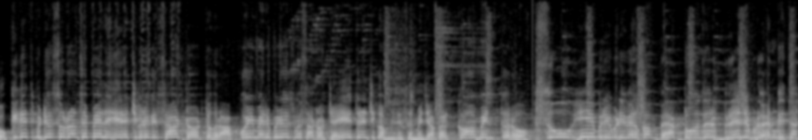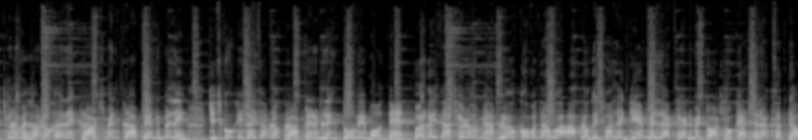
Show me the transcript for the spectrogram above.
ओके गाइस वीडियो शुरू होने से पहले ये अच्छी वीडियो के साथ और तो अगर आपको ये मेरे वीडियोस में साथ और चाहिए तो नीचे कमेंट सेक्शन में जाकर कमेंट करो। So hi everybody welcome back to other brain video and guys आज की वीडियो में हम लोग कर रहे हैं क्राफ्ट्समैन क्राफ्ट एंड बिल्डिंग जिसको कि गाइस हम लोग क्राफ्ट एंड बिल्डिंग 2 भी बोलते हैं। और गाइस आज की वीडियो में आप लोगों को बताऊँगा, आप लोग इस वाले गेम में लेफ़्ट हैंड में टॉर्च को कैसे रख सकते हो?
